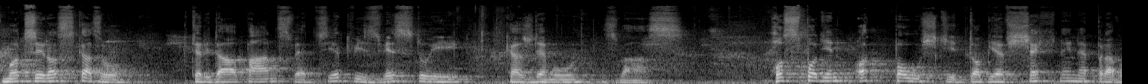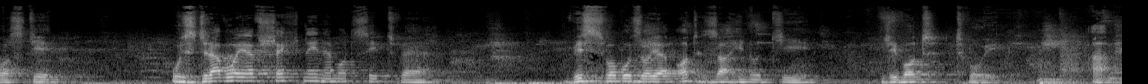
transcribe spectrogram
V moci rozkazu, který dal Pán své církvi, zvěstují každému z vás. Hospodin odpouští tobě všechny nepravosti, uzdravuje všechny nemoci tvé, vysvobozuje od zahynutí život tvůj. Amen.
